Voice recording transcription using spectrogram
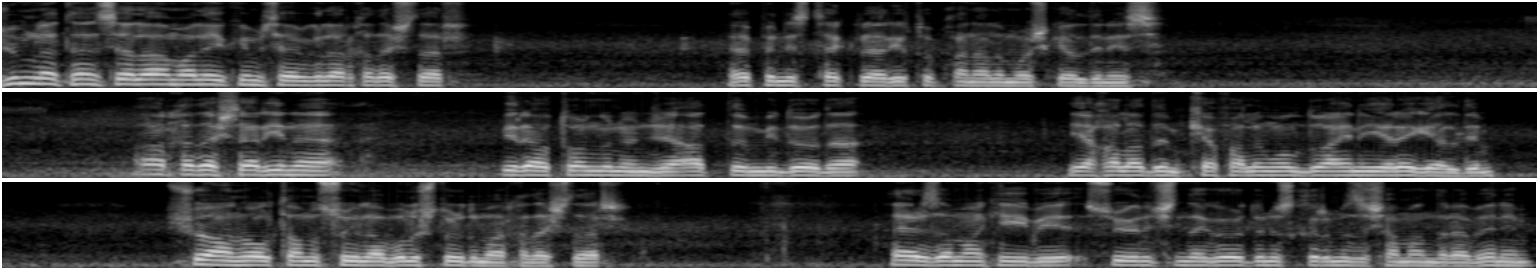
Cümleten selamun aleyküm sevgili arkadaşlar. Hepiniz tekrar YouTube kanalıma hoş geldiniz. Arkadaşlar yine bir hafta on gün önce attığım videoda yakaladığım kefalın olduğu aynı yere geldim. Şu an oltamı suyla buluşturdum arkadaşlar. Her zamanki gibi suyun içinde gördüğünüz kırmızı şamandıra benim.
